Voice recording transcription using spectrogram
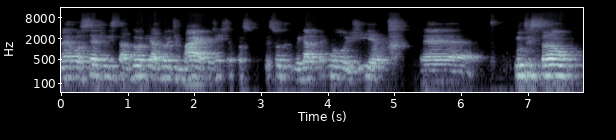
né? você administrador, criador de marca, a gente é pessoas ligadas à tecnologia, é, nutrição,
